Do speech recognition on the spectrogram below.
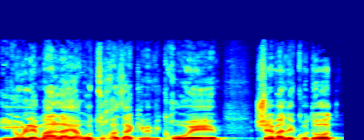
יהיו למעלה, ירוצו חזק, אם הם ייקחו אה, שבע נקודות.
